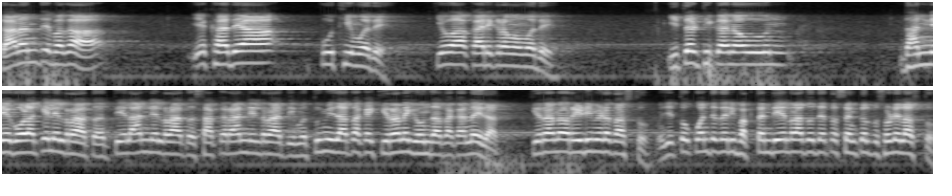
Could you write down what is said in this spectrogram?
कारण ते बघा एखाद्या पोथीमध्ये किंवा कार्यक्रमामध्ये इतर ठिकाणाहून धान्य गोळा केलेलं राहतं तेल आणलेलं राहतं साखर आणलेलं राहते. मग तुम्ही जाता काय किराणा घेऊन जाता का नाही जात? किराणा रेडीमेडच असतो. म्हणजे तो कोणत्या तरी भक्तांनी द्यायला राहतो त्याचा संकल्प सोडेला असतो.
